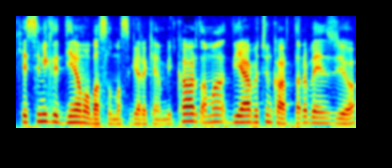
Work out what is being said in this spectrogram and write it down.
kesinlikle dinamo basılması gereken bir kart ama diğer bütün kartlara benziyor.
